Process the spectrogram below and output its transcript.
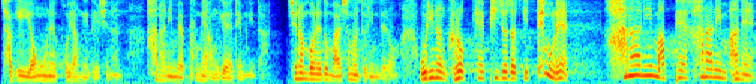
자기 영혼의 고향이 되시는 하나님의 품에 안겨야 됩니다. 지난번에도 말씀을 드린 대로 우리는 그렇게 빚어졌기 때문에 하나님 앞에 하나님 안에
